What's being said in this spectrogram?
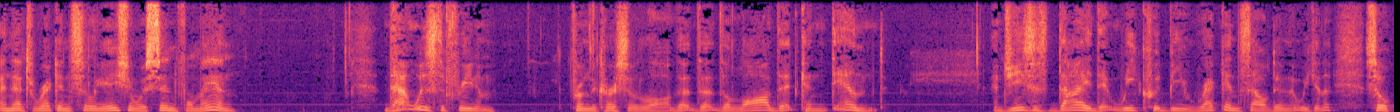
and that's reconciliation with sinful man. That was the freedom from the curse of the law, the, the, the law that condemned. And Jesus died that we could be reconciled to Him, that we could live. So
